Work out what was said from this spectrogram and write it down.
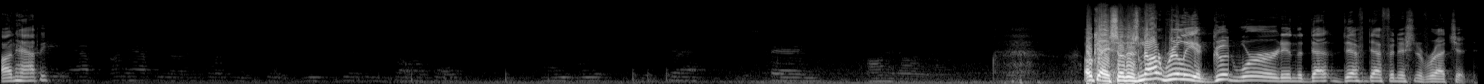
unhappy. Okay, so there's not really a good word in the de- def- definition of wretched.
